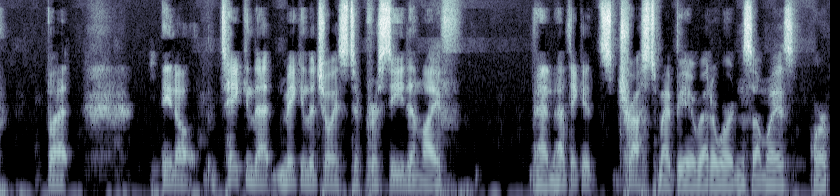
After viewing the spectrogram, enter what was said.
but, you know, taking that, making the choice to proceed in life, and I think it's trust might be a better word in some ways, or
